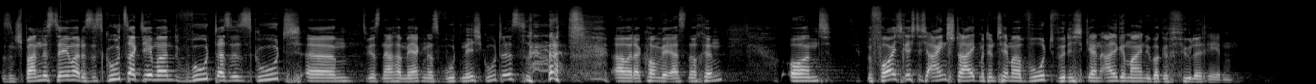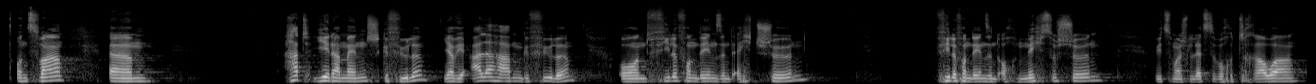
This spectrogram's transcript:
das ist ein spannendes Thema, das ist gut, sagt jemand. Wut, das ist gut. Ähm, du wirst nachher merken, dass Wut nicht gut ist. Aber da kommen wir erst noch hin. Und Bevor ich richtig einsteige mit dem Thema Wut, würde ich gerne allgemein über Gefühle reden. Und zwar ähm, hat jeder Mensch Gefühle. Ja, wir alle haben Gefühle. Und viele von denen sind echt schön. Viele von denen sind auch nicht so schön, wie zum Beispiel letzte Woche Trauer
